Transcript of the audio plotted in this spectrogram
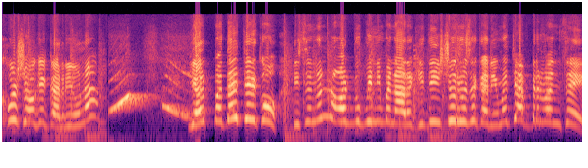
खुश होके कर रही हूँ ना। यार पता है तेरे को? इसने ना नोटबुक भी नहीं बना रखी थी। शुरू से कर रही हूँ मैं चैप्टर वन से।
